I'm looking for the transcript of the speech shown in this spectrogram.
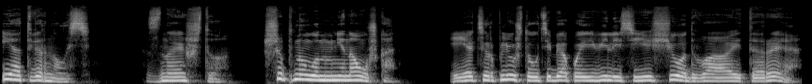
и отвернулась. «Знаешь что?» — шепнул он мне на ушко. «Я терплю, что у тебя появились еще два Айтере,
